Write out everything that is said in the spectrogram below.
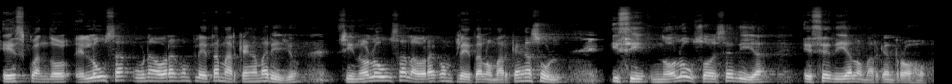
es cuando él lo usa una hora completa, marca en amarillo. Si no lo usa la hora completa, lo marca en azul. Y si no lo usó ese día, ese día lo marca en rojo.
